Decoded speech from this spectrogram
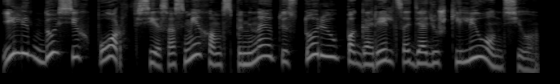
Или до сих пор все со смехом вспоминают историю погорельца дядюшки Леонсио.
